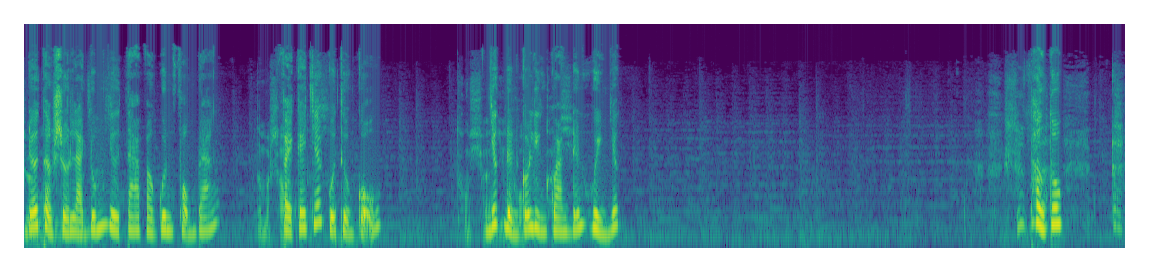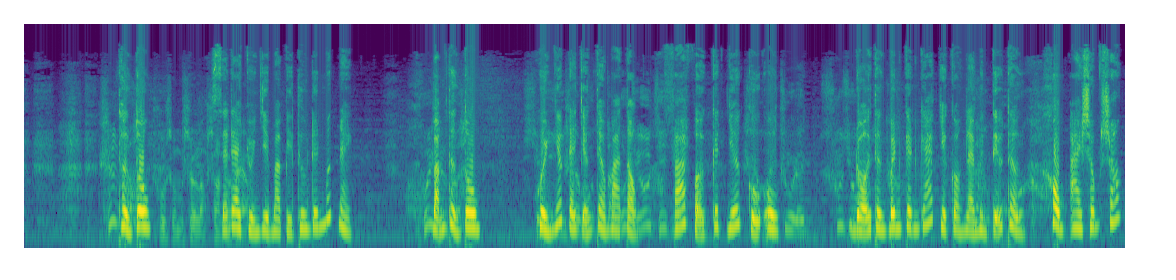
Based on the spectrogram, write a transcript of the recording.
Nếu thật sự là đúng như ta và huynh phỏng đoán Vậy cái chết của thượng cổ Nhất định có liên quan đến huyền nhất Thần Tôn. Thần Tôn Sẽ ra chuyện gì mà bị thương đến mức này? Bẩm Thần Tôn Huyền Nhất đã dẫn theo ma tộc Phá vỡ kết giới cửu U. Đội thần binh canh gác chỉ còn lại mình tiểu thần Không ai sống sót.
